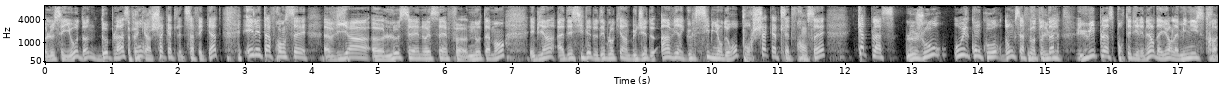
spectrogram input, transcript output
Le CIO donne deux places pour chaque athlète. Ça fait quatre. Et l'État français, via euh, le CNESF notamment, eh bien, a décidé de débloquer un budget de 1,6 million d'euros pour chaque athlète français. Quatre places le jour où il concourt. Donc ça fait au total huit places pour Teddy Riner. D'ailleurs, la ministre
